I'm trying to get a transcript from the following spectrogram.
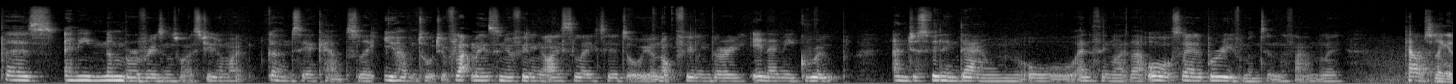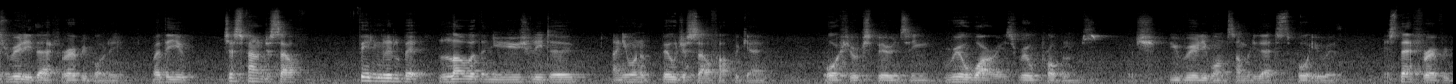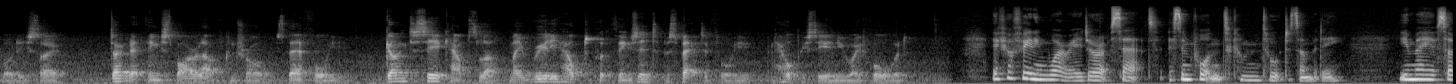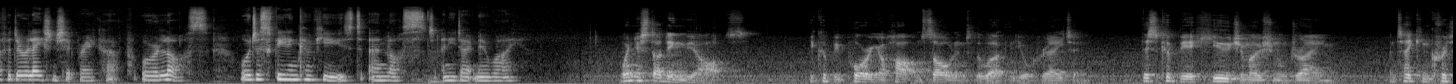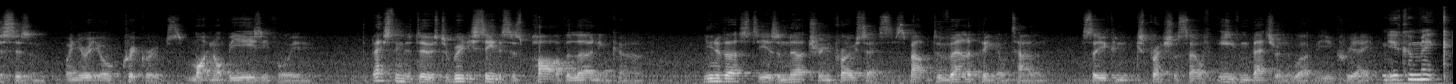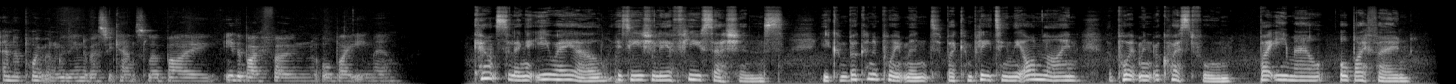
There's any number of reasons why a student might go and see a counsellor. You haven't talked to your flatmates and you're feeling isolated or you're not feeling very in any group and just feeling down or anything like that, or say a bereavement in the family. Counselling is really there for everybody, whether you've just found yourself feeling a little bit lower than you usually do and you want to build yourself up again, or if you're experiencing real worries, real problems, which you really want somebody there to support you with. It's there for everybody, so don't let things spiral out of control. It's there for you. Going to see a counsellor may really help to put things into perspective for you and help you see a new way forward. If you're feeling worried or upset, it's important to come and talk to somebody. You may have suffered a relationship breakup or a loss, or just feeling confused and lost and you don't know why. When you're studying the arts, you could be pouring your heart and soul into the work that you're creating. This could be a huge emotional drain, and taking criticism when you're at your crit groups might not be easy for you. The best thing to do is to really see this as part of the learning curve. University is a nurturing process, it's about developing your talent so you can express yourself even better in the work that you create. You can make an appointment with the university counsellor by either by phone or by email. Counselling at UAL is usually a few sessions. You can book an appointment by completing the online appointment request form by email or by phone.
